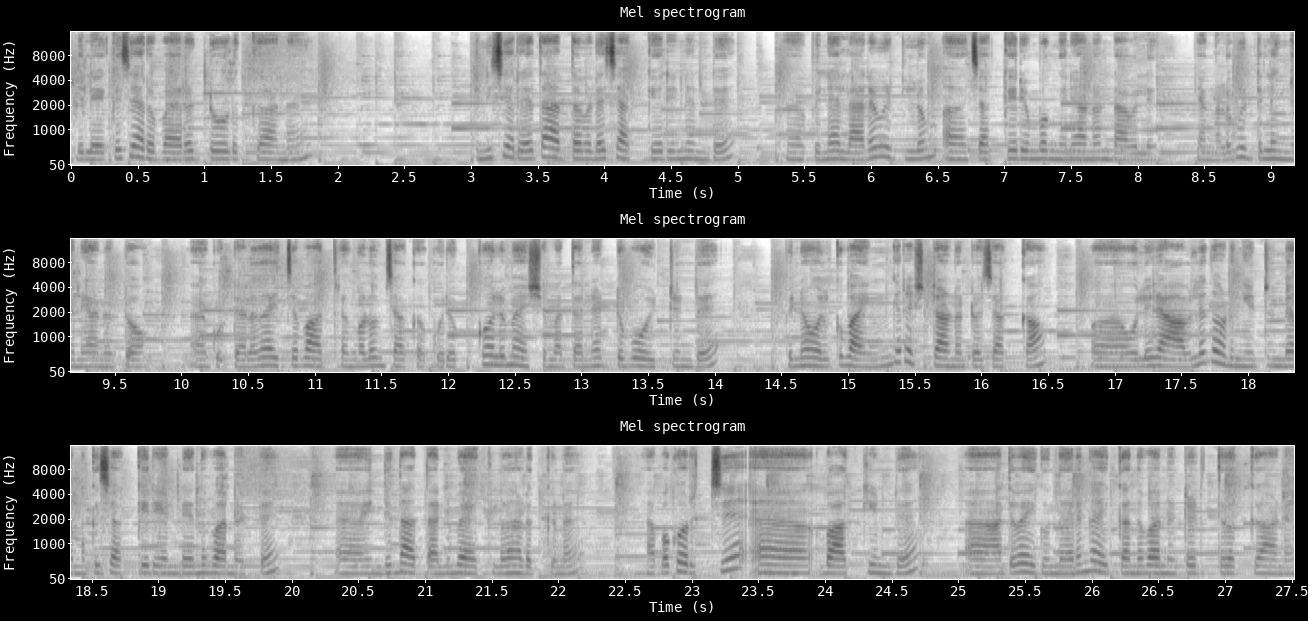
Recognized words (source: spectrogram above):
ഇതിലേക്ക് ചെറുപയർ ഇട്ട് കൊടുക്കുകയാണ്. ഇനി ചെറിയ താത്ത ഇവിടെ ചക്കരിനുണ്ട് പിന്നെ എല്ലാവരുടെ വീട്ടിലും ചക്ക ഇങ്ങനെയാണ് ഉണ്ടാവൽ. ഞങ്ങളുടെ വീട്ടിൽ ഇങ്ങനെയാണ് കേട്ടോ കുട്ടികൾ കഴിച്ച പാത്രങ്ങളും ചക്കക്കുരൊക്കെ ഒരു മേശമ്മ തന്നെ ഇട്ട് പോയിട്ടുണ്ട്. പിന്നെ ഓൾക്ക് ഭയങ്കര ഇഷ്ടമാണ് കേട്ടോ ചക്ക. ഓൽ രാവിലെ തുടങ്ങിയിട്ടുണ്ട് നമുക്ക് ചക്ക എരിയണ്ടേന്ന് പറഞ്ഞിട്ട്. എന്റെ താത്താന്റെ ബാക്കിൽ നടക്കണ്. അപ്പോൾ കുറച്ച് ബാക്കിയുണ്ട്. അത് വൈകുന്നേരം കഴിക്കാമെന്ന് പറഞ്ഞിട്ട് എടുത്ത് വെക്കുകയാണ്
